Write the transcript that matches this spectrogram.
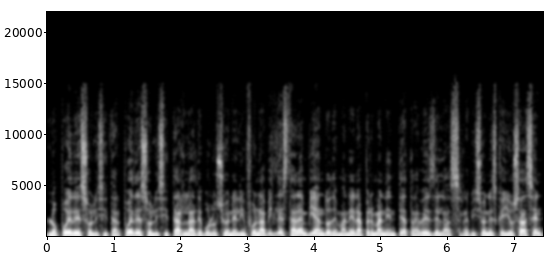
lo puede solicitar. Puede solicitar la devolución. El Infonavit le estará enviando de manera permanente a través de las revisiones que ellos hacen,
